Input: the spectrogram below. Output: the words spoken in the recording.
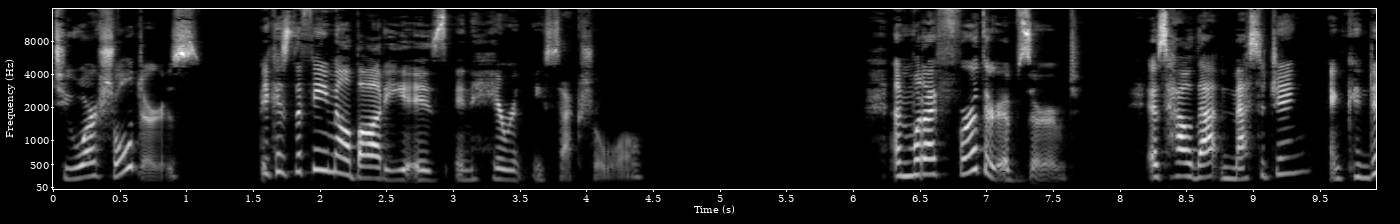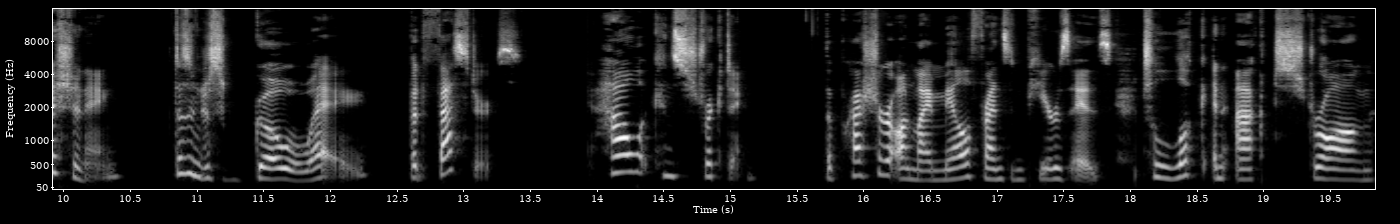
to our shoulders, because the female body is inherently sexual. And what I've further observed is how that messaging and conditioning doesn't just go away but festers. How constricting the pressure on my male friends and peers is to look and act strong,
